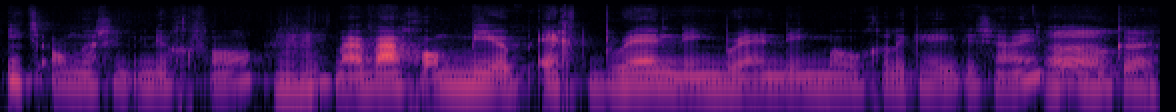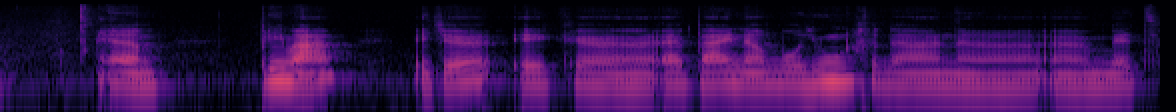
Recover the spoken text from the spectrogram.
iets anders in ieder geval. Mhm. Maar waar gewoon meer echt branding, branding mogelijkheden zijn. Ah, oké. Ehm, prima. Weet je, ik eh, heb bijna een miljoen gedaan eh, eh, met,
